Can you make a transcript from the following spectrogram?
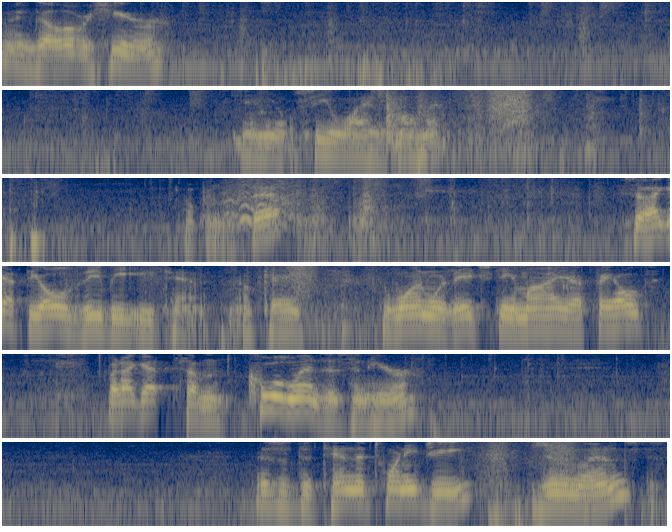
I'm going to go over here and you'll see why in a moment. Open this up. So I got the old ZVE10, okay? The one with HDMI uh, failed. But I got some cool lenses in here. This is the 10 to 20G zoom lens.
